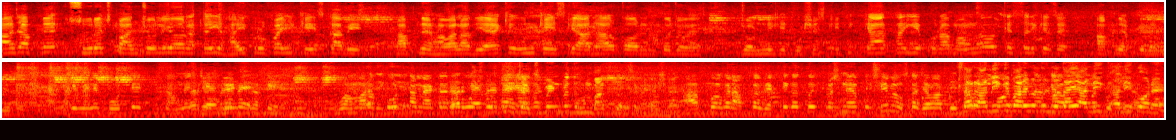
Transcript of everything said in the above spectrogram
आज आपने सूरज पांचोली और कई हाई प्रोफ़ाइल केस का भी आपने हवाला दिया है कि उन केस के आधार को और इनको जो है जोड़ने की कोशिश की थी। क्या था ये पूरा मामला और किस तरीके से आपने अपनी दलील देखी क्योंकि मैंने कोर्ट के सामने जजमेंट रखे हैं। वो हमारा कोर्ट का मैटर है वो जजमेंट पे तो हम बात कर सकते हैं। आपको अगर आपका व्यक्तिगत कोई प्रश्न है पूछिए मैं उसका जवाब दे सर अली के बारे में कुछ बताइए अली अली कौन है?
